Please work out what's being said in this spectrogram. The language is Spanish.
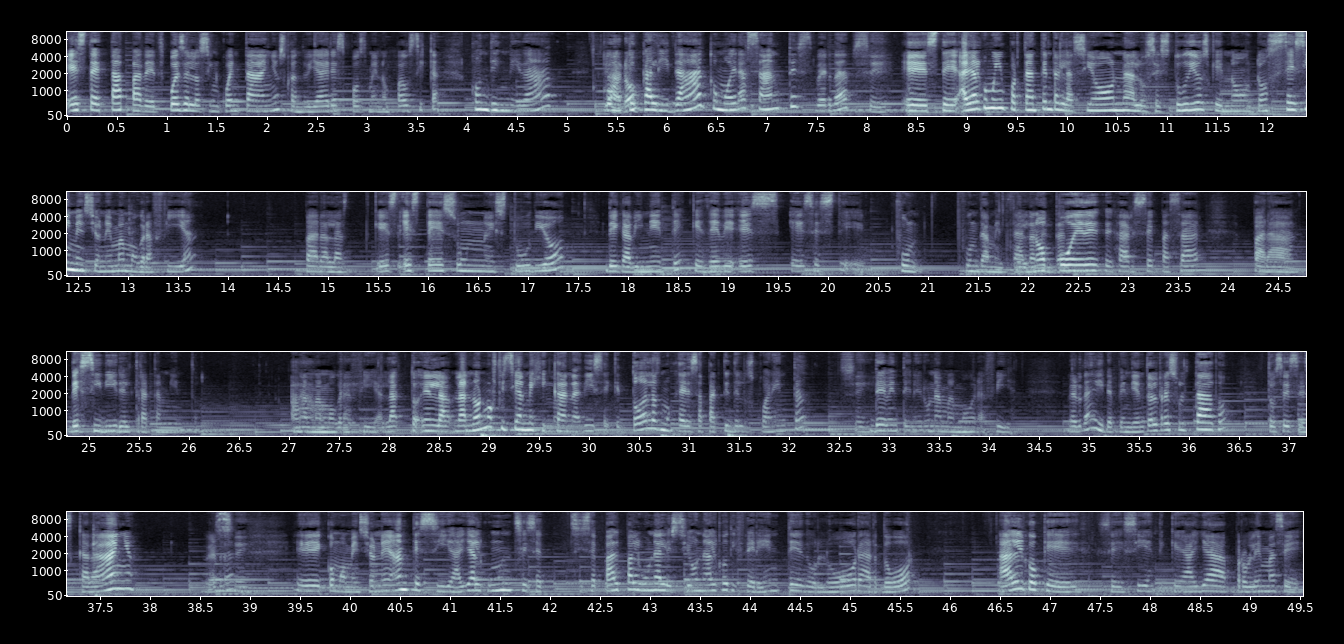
esta etapa de después de los 50 años, cuando ya eres posmenopáusica, con dignidad, con tu calidad como eras antes, ¿verdad? Sí. Este, hay algo muy importante en relación a los estudios que no, no sé si mencioné mamografía para las que es este es un estudio de gabinete que debe es es este fundamental. no puede dejarse pasar para decidir el tratamiento la ah, mamografía. La, en la, norma oficial mexicana dice que todas las mujeres a partir de los 40 deben tener una mamografía. ¿verdad? Y dependiendo del resultado, entonces es cada año, ¿verdad? Eh, como mencioné antes, si hay algún, si se, si se palpa alguna lesión, algo diferente, dolor, ardor, algo que se siente, que haya problemas de,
